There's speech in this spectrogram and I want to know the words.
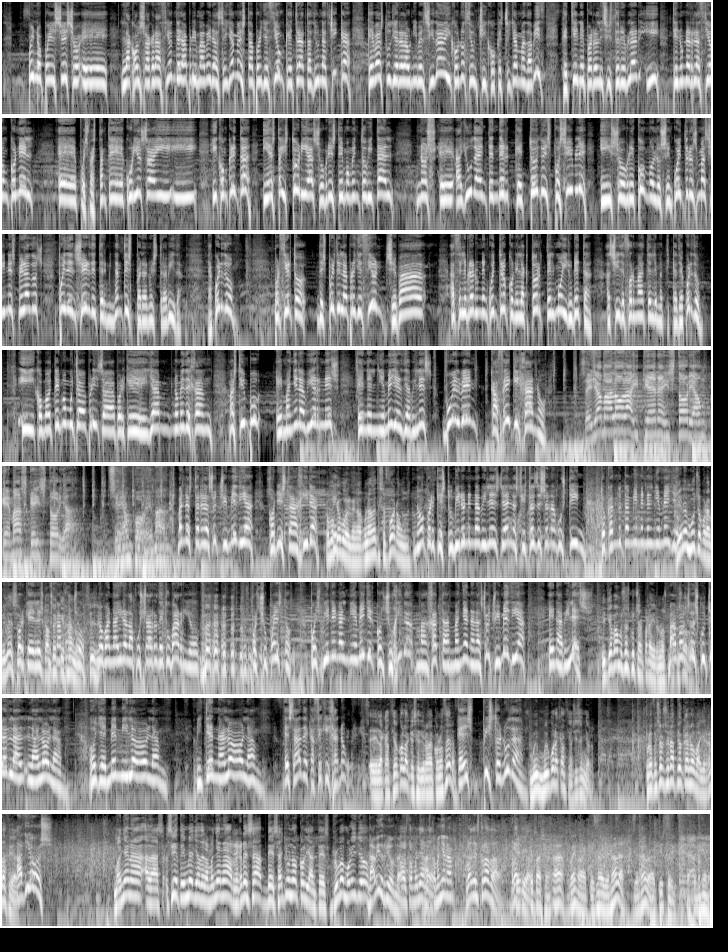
Bueno, pues eso, eh, la consagración de la primavera se llama esta proyección que trata de una chica que va a estudiar a la universidad y conoce a un chico que se llama David, que tiene parálisis cerebral y tiene una relación con él eh, pues bastante curiosa y, y- concreta. Y esta historia sobre este momento vital nos eh, ayuda a entender que todo es posible y sobre cómo los encuentros más inesperados pueden ser determinantes para nuestra vida. ¿De acuerdo? Por cierto, después de la proyección se va a celebrar un encuentro con el actor Telmo Irureta, así de forma telemática, ¿de acuerdo? Y como tengo mucha prisa porque ya no me dejan más tiempo, eh, mañana viernes en el Niemeyer de Avilés vuelven Café Quijano. Se llama Lola y tiene historia, aunque más que historia sea un poema. Van a estar a las ocho y media con esta gira. ¿Cómo Eh, que vuelven? ¿Alguna vez se fueron? No, porque estuvieron en Avilés ya en las fiestas de San Agustín, tocando también en el Niemeyer. Vienen mucho por Avilés. ¿eh? Porque les Café gusta Quijano, mucho. sí, sí. No van a ir a la pusar de tu barrio. Pues, por supuesto. Pues vienen al Niemeyer con su gira Manhattan mañana a las ocho y media en Avilés. ¿Y qué vamos a escuchar para irnos? Vamos profesor? a escuchar la, la Lola. Óyeme mi Lola, mi tierna Lola. Esa de Café Quijano, Eh, la canción con la que se dieron a conocer. que es pistonuda. Muy, muy buena canción, sí, señor. Profesor Serapio Cano Bayer, gracias. Adiós. Mañana a las siete y media de la mañana regresa Desayuno Coliantes. Rubén Morillo. David Rionda. Hasta mañana. Hasta mañana. Fran Estrada, ¿Qué, gracias. qué pasa? Ah, venga, pues nada, de nada, de nada, aquí estoy. Hasta mañana.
